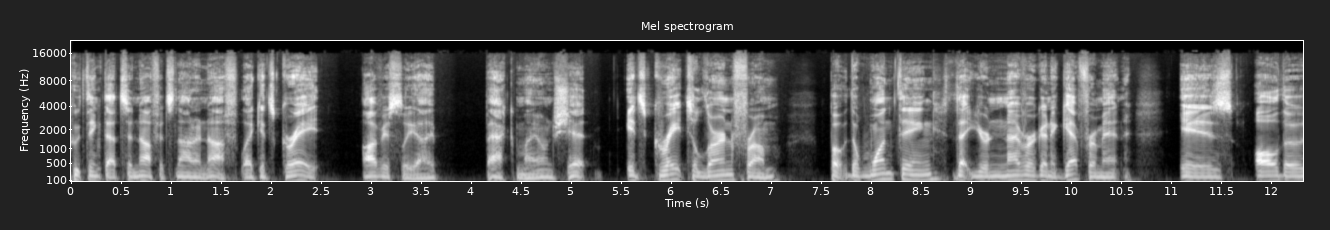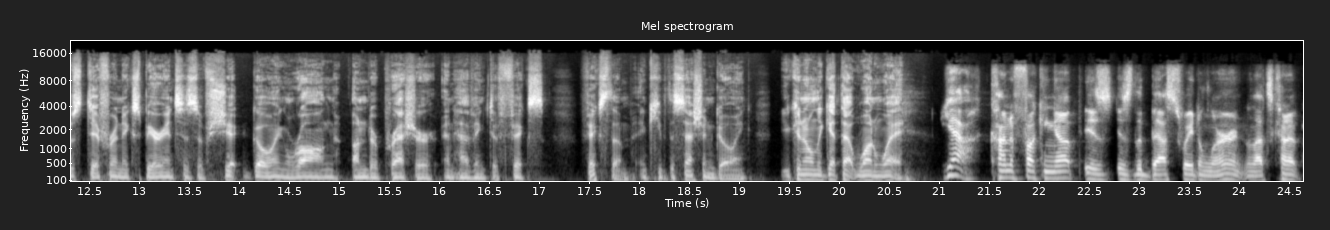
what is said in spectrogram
who think that's enough, it's not enough. Like, it's great. Obviously, I back my own shit, it's great to learn from, but the one thing that you're never going to get from it is all those different experiences of shit going wrong under pressure and having to fix fix them and keep the session going. You can only get that one way. Yeah, kind of fucking up is is the best way to learn. And that's kind of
